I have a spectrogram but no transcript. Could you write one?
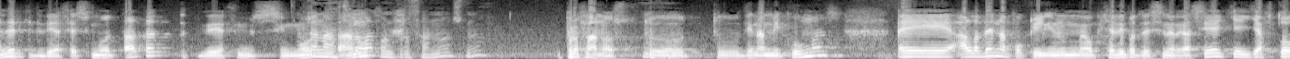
Center και τη διαθεσιμότητά, τα- τη διαθεσιμότητά Των μας ανθρώπων προφανώς. Ναι. προφανώς, του, του δυναμικού μας, ε, αλλά δεν αποκλίνουμε οποιαδήποτε συνεργασία και γι' αυτό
